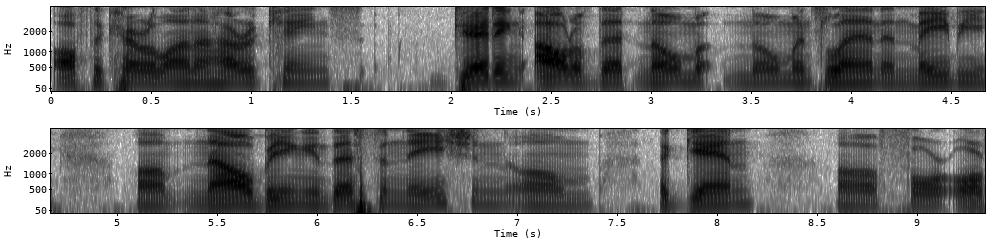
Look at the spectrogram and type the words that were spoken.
of the Carolina Hurricanes getting out of that no, no man's land and maybe um, now being in destination um, again uh, for, or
